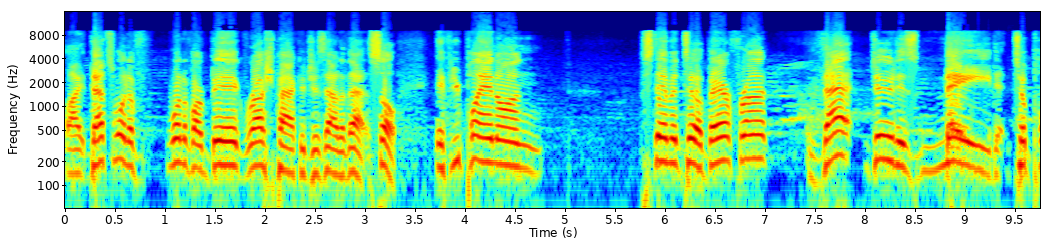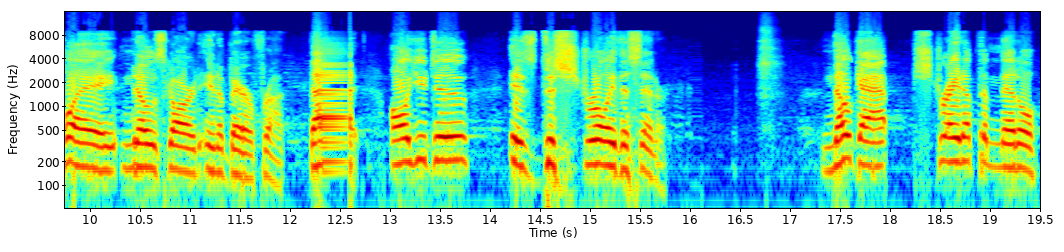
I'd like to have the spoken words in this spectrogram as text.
like that's one of one of our big rush packages out of that. So if you plan on stemming to a bear front, that dude is made to play nose guard in a bear front. That all you do is destroy the center. No gap, straight up the middle,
